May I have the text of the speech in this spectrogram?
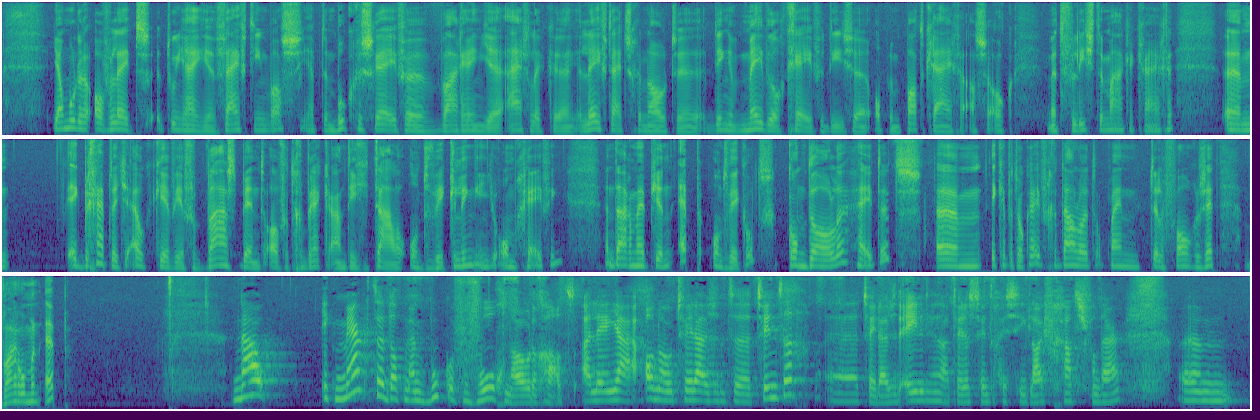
Jouw moeder overleed toen jij 15 was. Je hebt een boek geschreven waarin je eigenlijk leeftijdsgenoten dingen mee wil geven... die ze op hun pad krijgen als ze ook met verlies te maken krijgen. Um, ik begrijp dat je elke keer weer verbaasd bent over het gebrek aan digitale ontwikkeling in je omgeving. En daarom heb je een app ontwikkeld. Condole heet het. Um, ik heb het ook even gedownload op mijn telefoon gezet. Waarom een app? Nou, ik merkte dat mijn boek een vervolg nodig had. Alleen ja, anno 2020, uh, 2021, nou 2020 is die live dus vandaar. Um,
